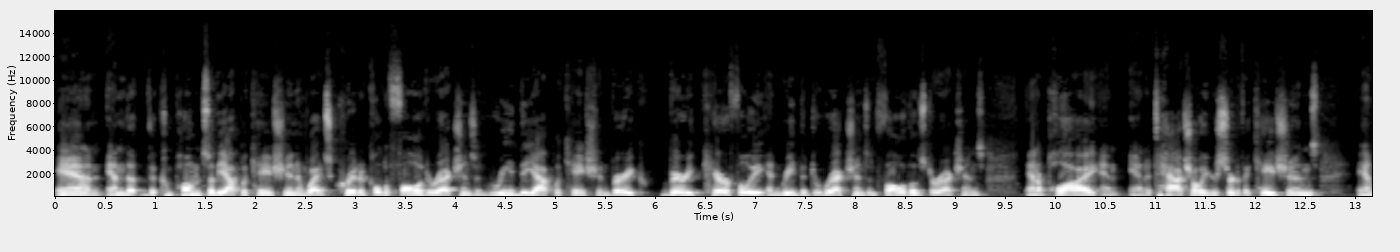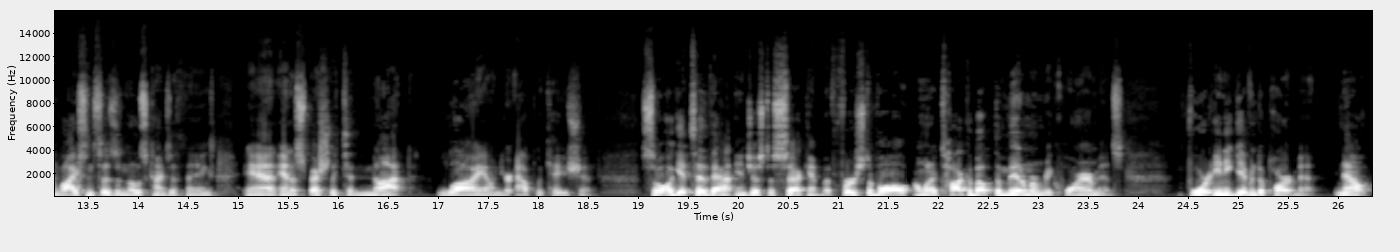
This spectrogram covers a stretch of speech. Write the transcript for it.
and, and the, the components of the application and why it's critical to follow directions and read the application very, very carefully and read the directions and follow those directions and apply and, and attach all your certifications and licenses and those kinds of things and, and especially to not lie on your application. So I'll get to that in just a second. But first of all, I want to talk about the minimum requirements for any given department. Now,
